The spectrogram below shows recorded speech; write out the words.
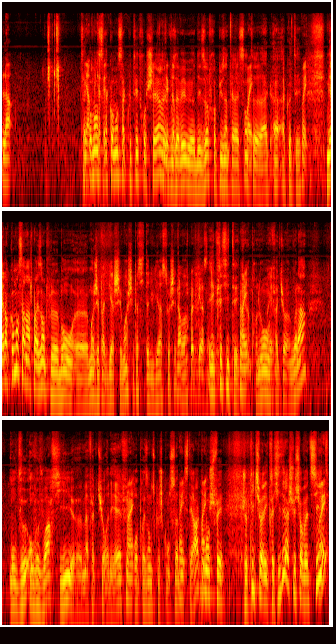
là. Ça commence, ça commence, à coûter trop cher et vous avez euh, des offres plus intéressantes euh, à, côté. Mais alors comment ça marche? Par exemple, bon, euh, moi j'ai pas de gaz chez moi, je sais pas si tu as du gaz toi chez non, toi. Pas de gaz. Électricité, prenons une facture. Voilà on veut, on veut voir si euh, ma facture EDF représente ce que je consomme, etc. Comment je fais? Je clique sur électricité, là je suis sur votre site,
